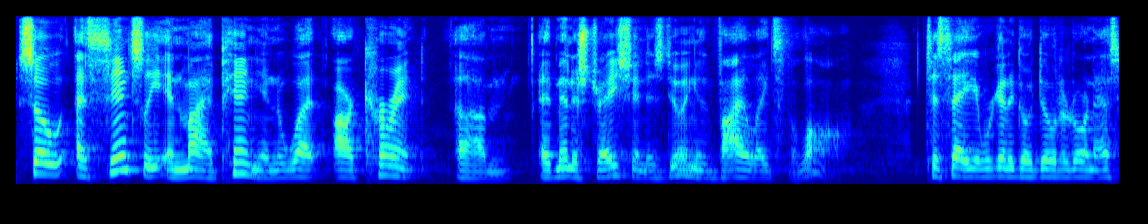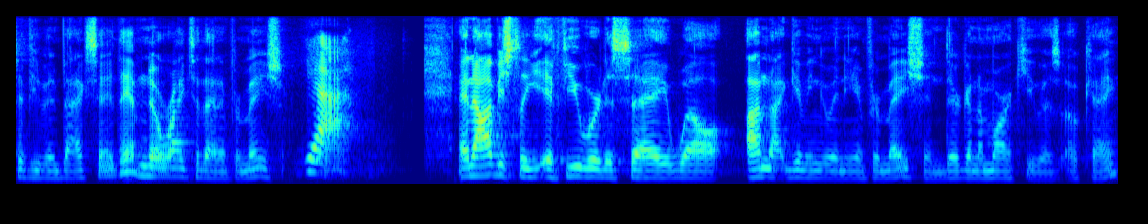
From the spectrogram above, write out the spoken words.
So essentially, in my opinion, what our current um, administration is doing is violates the law. to say we're going to go door to door and ask if you've been vaccinated. They have no right to that information. Yeah. And obviously, if you were to say, well, I'm not giving you any information, they're going to mark you as, okay,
